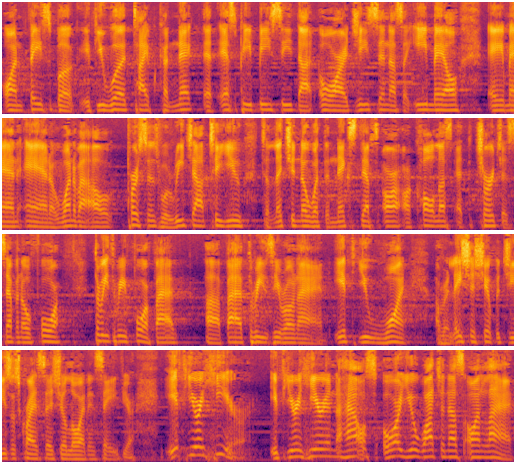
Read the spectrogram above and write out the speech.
on Facebook, if you would type connect at spbc.org, send us an email. Amen. And one of our persons will reach out to you to let you know what the next steps are or call us at the church at 704 334 5309 uh, if you want a relationship with Jesus Christ as your Lord and Savior. If you're here, if you're here in the house or you're watching us online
